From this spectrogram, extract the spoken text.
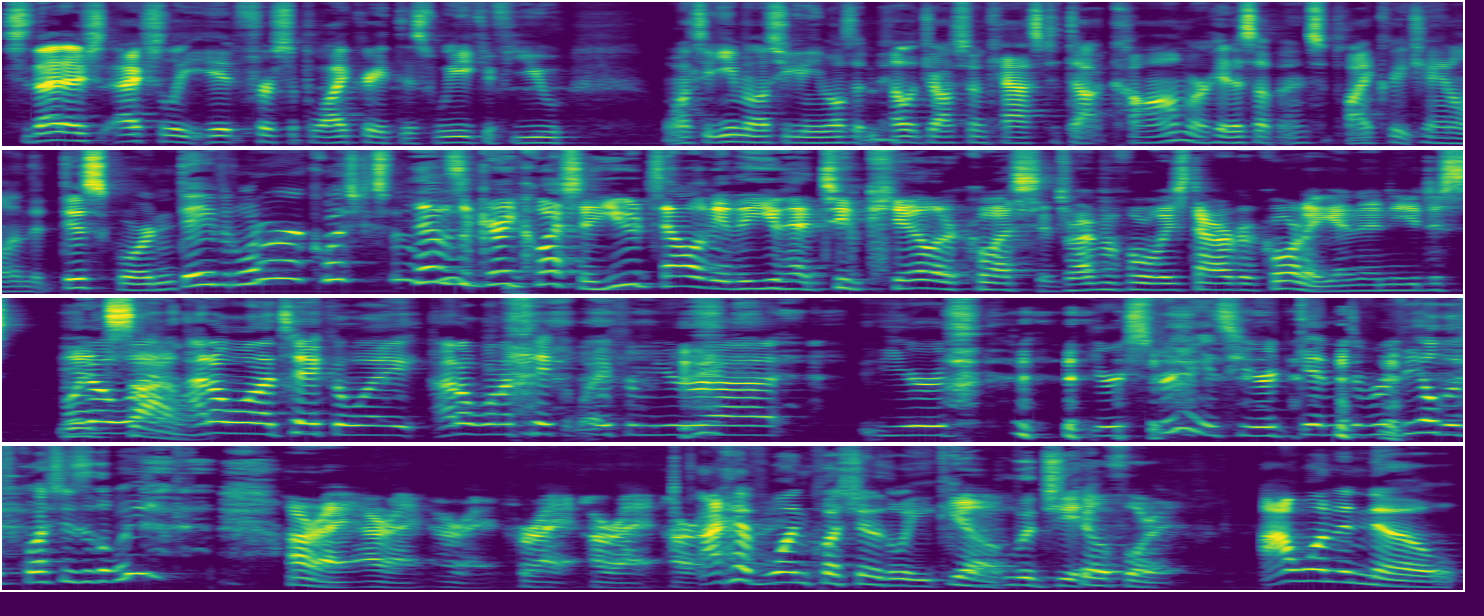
So that is actually it for Supply Crate this week. If you want to email us, you can email us at mail at dropzonecast.com or hit us up on Supply Crate channel in the Discord. And David, what are our questions for the That week? was a great question. You were telling me that you had two killer questions right before we started recording, and then you just You went know what? silent. I don't want to take away. I don't want to take away from your uh, your your experience here, getting to reveal the questions of the week. All right, all right, all right, all right, all right, all right. I have one question of the week. Go. legit. Go for it. I want to know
